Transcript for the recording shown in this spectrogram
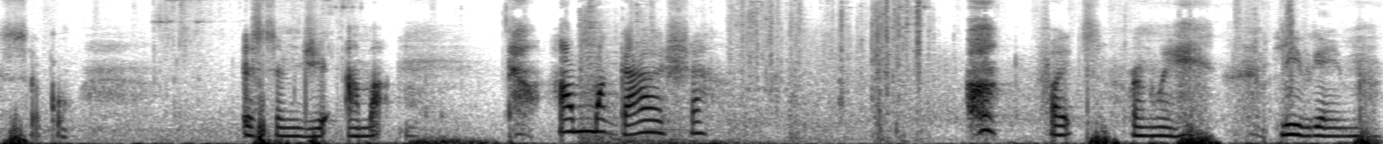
So cool. SMG ammo. Oh my gosh. Fights. Run away. Leave game.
